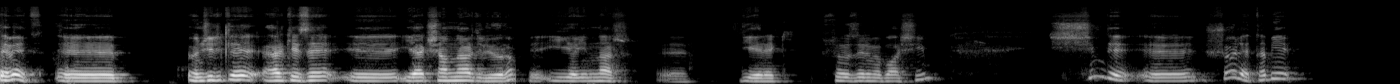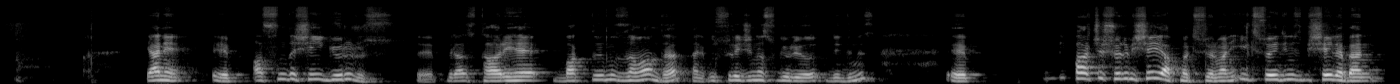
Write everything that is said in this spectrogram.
Evet, e, öncelikle herkese e, iyi akşamlar diliyorum. E, iyi yayınlar e, diyerek sözlerime başlayayım. Şimdi e, şöyle tabii yani e, aslında şeyi görürüz. E, biraz tarihe baktığımız zaman da hani bu süreci nasıl görüyor dediniz. E, bir parça şöyle bir şey yapmak istiyorum. Hani ilk söylediğiniz bir şeyle ben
